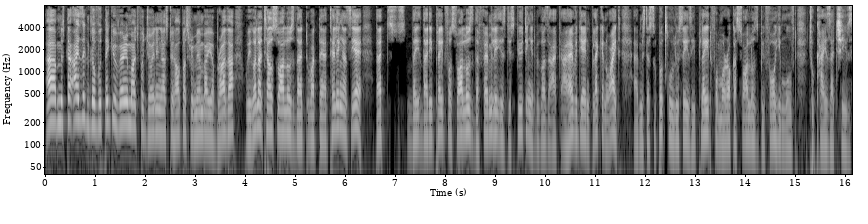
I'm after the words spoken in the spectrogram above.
uh, Mr. Isaac Ndlovu, thank you very much for joining us to help us remember your brother. We're going to tell Swallows that what they are telling us here, that, they, that he played for Swallows, the family is disputing it because I, I have it here in black and white. Uh, Mr. Supokulu says he played for Moroka Swallows before he moved to Kaizer Chiefs.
